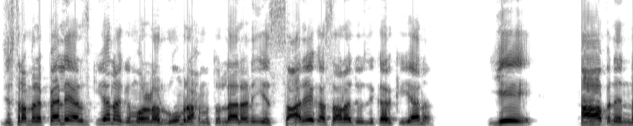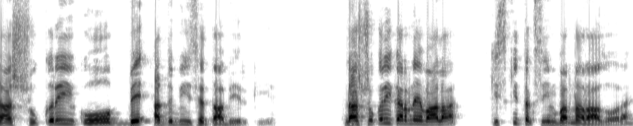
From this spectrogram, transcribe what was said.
جس طرح میں نے پہلے عرض کیا نا کہ مولانا روم رحمت اللہ علیہ نے یہ سارے کا سارا جو ذکر کیا نا، یہ آپ نے ناشکری کو بے ادبی سے تعبیر کی ہے۔ نہ شکری کرنے والا کس کی تقسیم پر ناراض ہو رہا ہے؟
